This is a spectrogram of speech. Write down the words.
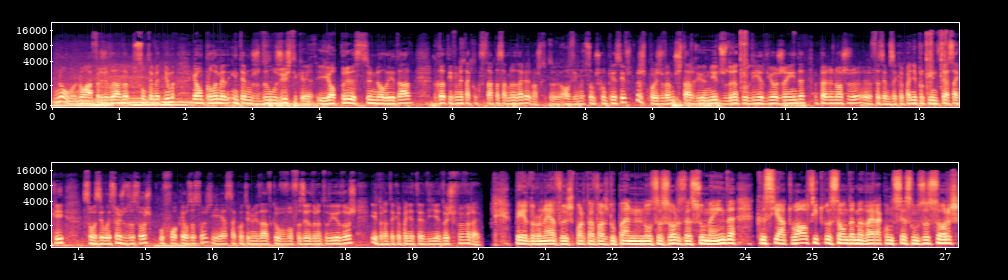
Não, não há fragilidade absolutamente nenhuma. É um problema em termos de logística e operacionalidade relativamente àquilo que se está a passar na Madeira. Nós, obviamente, somos compreensivos, mas depois vamos estar reunidos durante o dia de hoje ainda para nós eh, fazermos a campanha, porque o que interessa aqui são as eleições dos Açores, o foco é os Açores e é essa a continuidade que eu vou fazer durante o dia de hoje e durante a campanha até dia 2 de fevereiro. Pedro Neves, porta-voz do PAN nos Açores, assume ainda que se a atual situação da Madeira acontecesse nos Açores,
